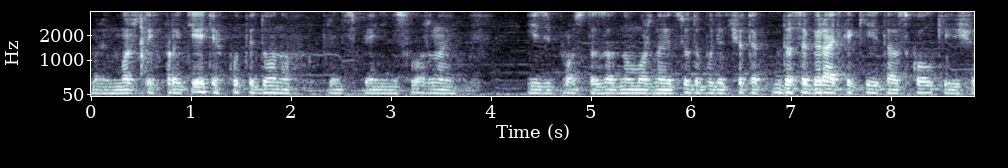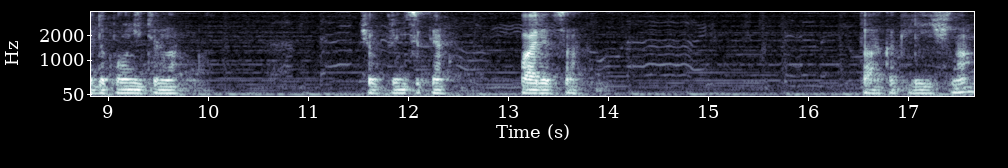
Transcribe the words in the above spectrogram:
Блин, может их пройти, этих купидонов. В принципе, они несложные. Изи просто заодно можно отсюда будет что-то дособирать какие-то осколки еще дополнительно. Что, в принципе, париться. Так, отлично.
